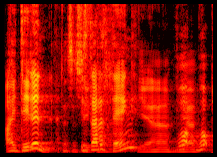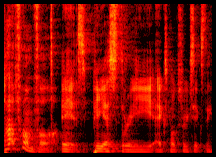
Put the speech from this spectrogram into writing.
I didn't. There's a Is that a thing? Yeah. What yeah. what platform for? It's PS3, Xbox 360.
